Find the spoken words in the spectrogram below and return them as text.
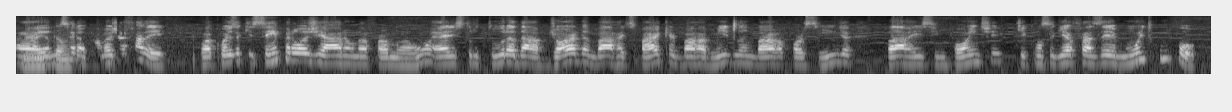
Ah, né? eu então... não sei, como eu já falei. Uma coisa que sempre elogiaram na Fórmula 1 é a estrutura da Jordan barra Sparker barra Midland barra Force India barra Racing Point, que conseguia fazer muito com pouco.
